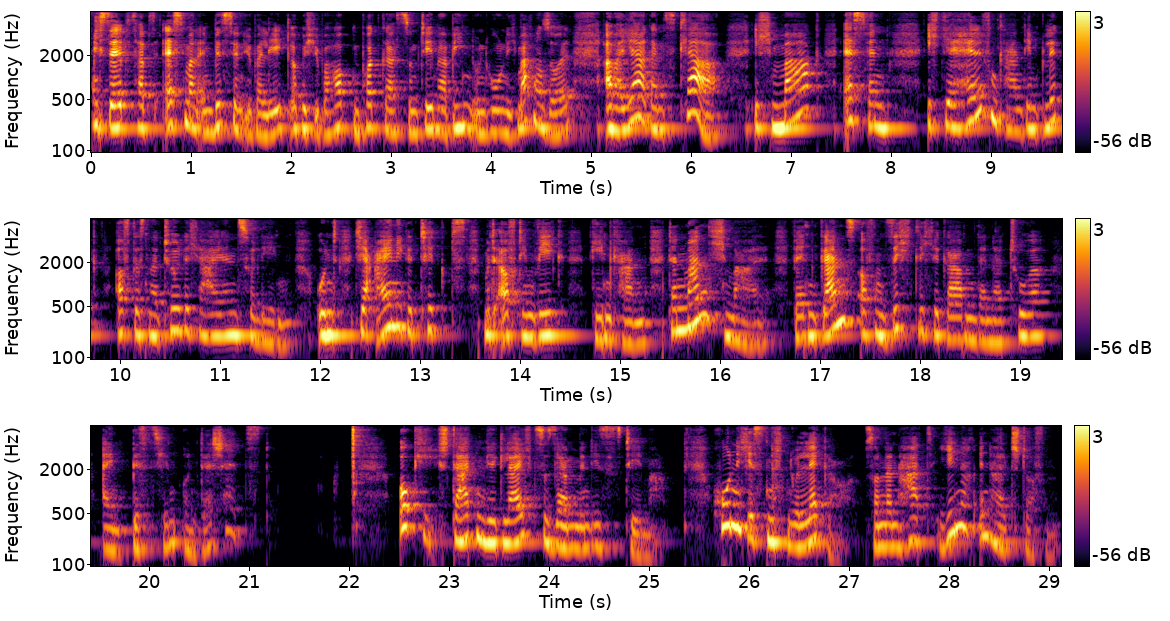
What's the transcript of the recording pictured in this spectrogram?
Ich selbst habe es erstmal ein bisschen überlegt, ob ich überhaupt einen Podcast zum Thema Bienen und Honig machen soll. Aber ja, ganz klar. Ich mag es, wenn ich dir helfen kann, den Blick auf das natürliche Heilen zu legen und dir einige Tipps mit auf den Weg geben kann. Denn manchmal werden ganz offensichtliche Gaben der Natur ein bisschen unterschätzt. Okay, starten wir gleich zusammen in dieses Thema. Honig ist nicht nur lecker sondern hat je nach Inhaltsstoffen,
